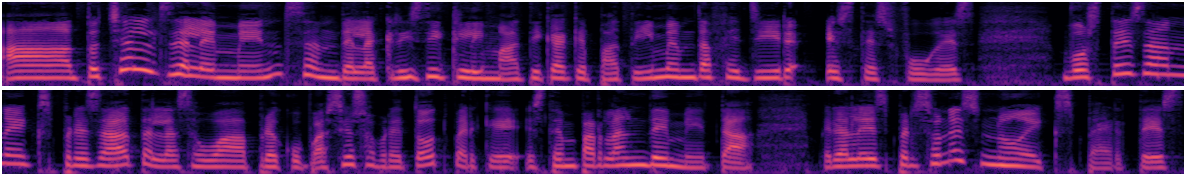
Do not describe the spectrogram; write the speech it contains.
A tots els elements de la crisi climàtica que patim hem d'afegir aquestes fugues. Vostès han expressat la seva preocupació, sobretot perquè estem parlant de metà. Per a les persones no expertes,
